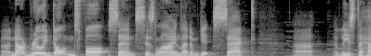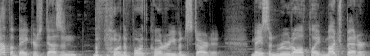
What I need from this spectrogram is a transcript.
Uh, not really Dalton's fault since his line let him get sacked uh, at least a half a baker's dozen before the fourth quarter even started. Mason Rudolph played much better,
